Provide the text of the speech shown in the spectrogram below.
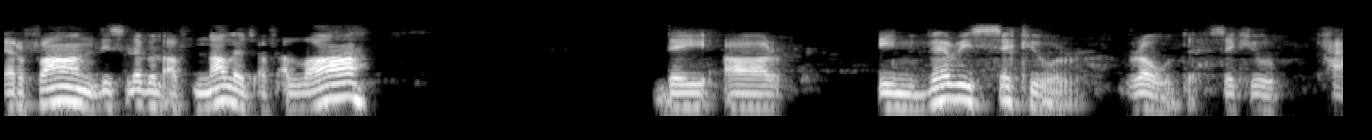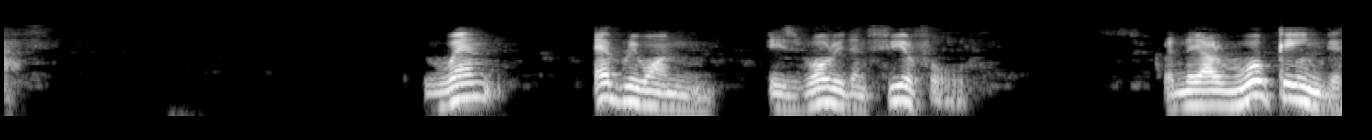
irfan, this level of knowledge of Allah, they are in very secure road, secure path. When everyone is worried and fearful, when they are walking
